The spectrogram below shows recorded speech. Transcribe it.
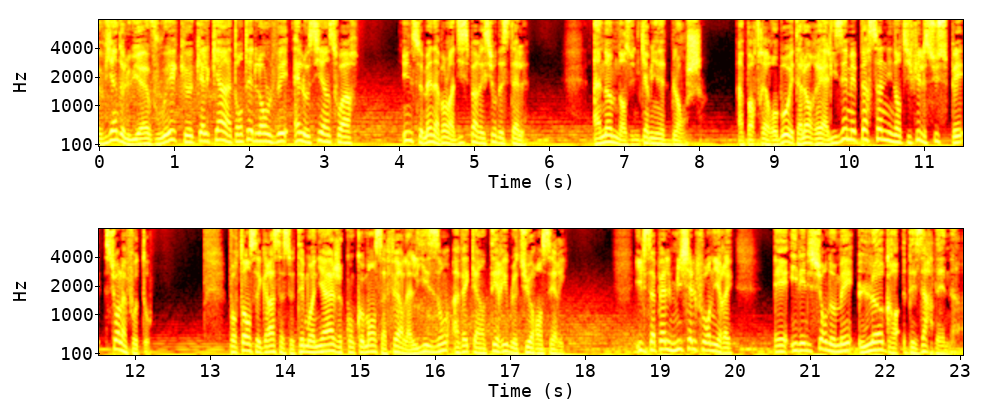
vient de lui avouer que quelqu'un a tenté de l'enlever elle aussi un soir, une semaine avant la disparition d'Estelle un homme dans une camionnette blanche. Un portrait robot est alors réalisé mais personne n'identifie le suspect sur la photo. Pourtant, c'est grâce à ce témoignage qu'on commence à faire la liaison avec un terrible tueur en série. Il s'appelle Michel Fourniret et il est surnommé l'ogre des Ardennes.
